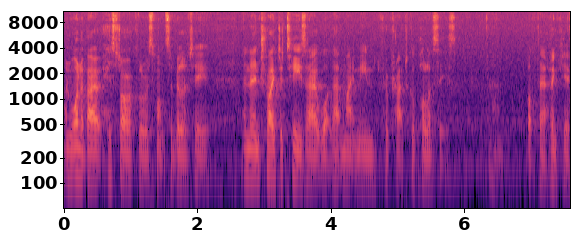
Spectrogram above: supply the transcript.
and one about historical responsibility, and then try to tease out what that might mean for practical policies. Um, stop there. Thank you.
